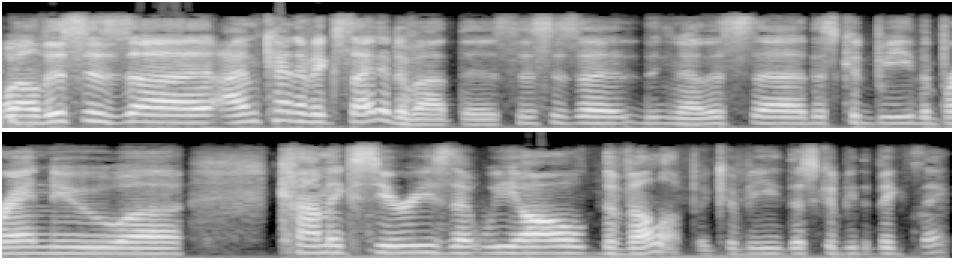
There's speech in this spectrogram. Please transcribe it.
well, this is uh, I'm kind of excited about this. This is a you know this uh, this could be the brand new uh, comic series that we all develop. It could be this could be the big thing.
